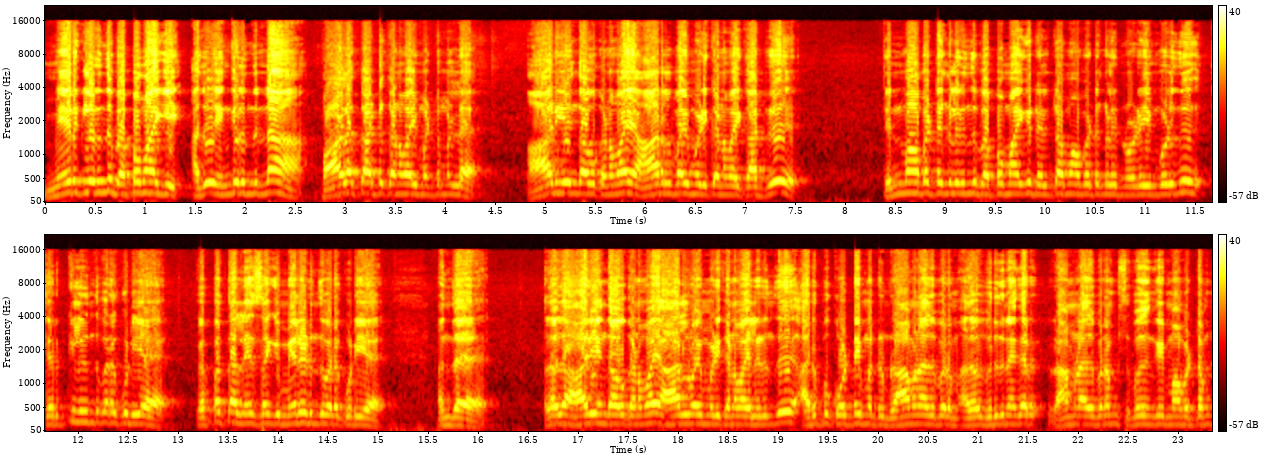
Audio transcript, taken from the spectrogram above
மேற்கிலிருந்து வெப்பமாகி அது எங்கிருந்துன்னா பாலக்காட்டு கணவாய் மட்டுமல்ல ஆரியங்காவு கணவாய் ஆரல்வாய் மொழி கணவாய் காற்று தென் மாவட்டங்களிலிருந்து வெப்பமாகி டெல்டா மாவட்டங்களில் நுழையும் பொழுது தெற்கிலிருந்து வரக்கூடிய வெப்பத்தால் லேசாகி மேலிருந்து வரக்கூடிய அந்த அதாவது ஆரியங்காவு கணவாய் ஆரல்வாய் மொழி கணவாயிலிருந்து அருப்புக்கோட்டை மற்றும் ராமநாதபுரம் அதாவது விருதுநகர் ராமநாதபுரம் சிவகங்கை மாவட்டம்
